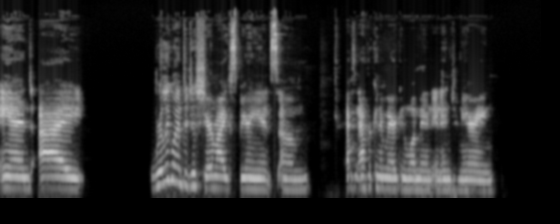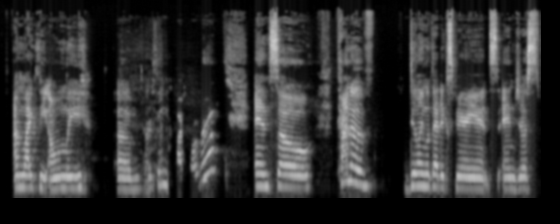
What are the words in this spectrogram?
And I really wanted to just share my experience um, as an African American woman in engineering. I'm like the only um, person in my program. And so, kind of dealing with that experience and just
